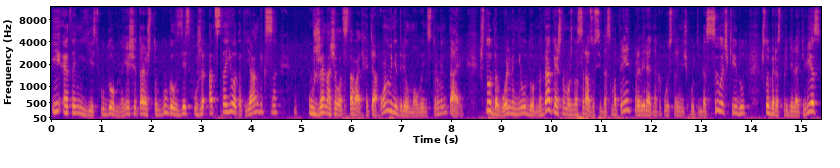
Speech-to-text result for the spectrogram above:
И это не есть удобно. Я считаю, что Google здесь уже отстает от Яндекса уже начал отставать, хотя он внедрил новый инструментарий, что довольно неудобно. Да, конечно, можно сразу себя смотреть, проверять, на какую страничку у тебя ссылочки идут, чтобы распределять вес.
